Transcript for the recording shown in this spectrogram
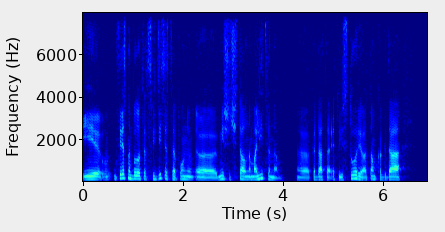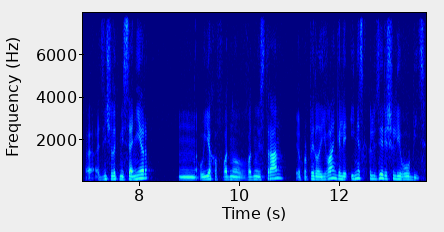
И интересно было вот это свидетельство, я помню, э, Миша читал на молитвенном э, когда-то эту историю о том, когда один человек-миссионер, уехав в одну, в одну из стран, проповедовал Евангелие, и несколько людей решили его убить.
